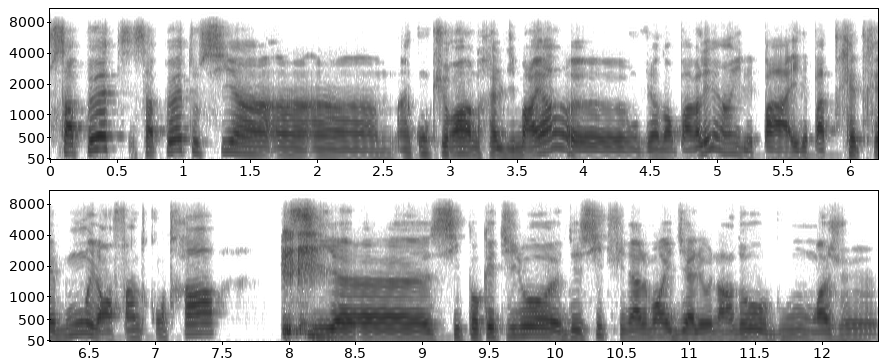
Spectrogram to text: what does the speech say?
ça peut être, ça peut être aussi un, concurrent Angel Di Maria. on vient d'en parler. Hein. Il n'est pas, il est pas très très bon. Il est en fin de contrat. Si, si Pochettino décide finalement et dit à Leonardo, bon, moi je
